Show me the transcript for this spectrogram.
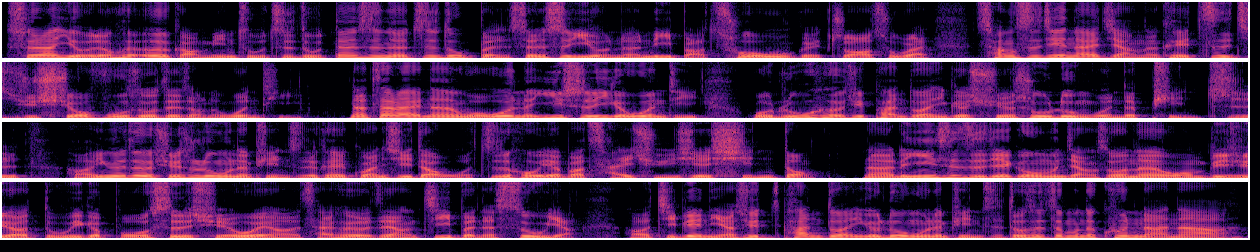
虽然有人会恶搞民主制度，但是呢，制度本身是有能力把错误给抓出来，长时间来讲呢，可以自己去修复说这种的问题。那再来呢，我问了医师一个问题：我如何去判断一个学术论文的品质？啊，因为这个学术论文的品质可以关系到我之后要不要采取一些行动。那林医师直接跟我们讲说呢，我们必须要读一个博士学位啊，才会有这样基本的素养啊。即便你要去判断一个论文的品质，都是这么的困难呐。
